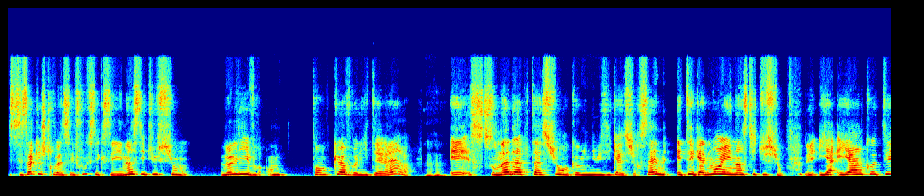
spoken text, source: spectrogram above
c'est ça que je trouve assez fou, c'est que c'est une institution, le livre en tant qu'œuvre littéraire, Mhm. et son adaptation en comédie musicale sur scène est également une institution. Il y a, il y a un côté,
